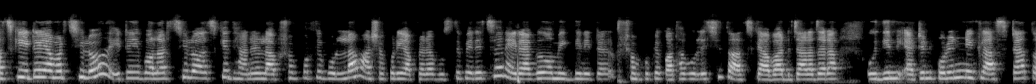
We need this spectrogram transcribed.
আজকে এটাই আমার ছিল। এটাই বলার ছিল আজকে। ধ্যানের লাভ সম্পর্কে বললাম। আশা করি আপনারা বুঝতে পেরেছেন। এর আগেও আমি একদিন এটা সম্পর্কে কথা বলেছি। তো আজকে আবার যারা যারা ওই দিন অ্যাটেন্ড করেননি ক্লাসটা তো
